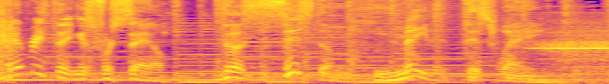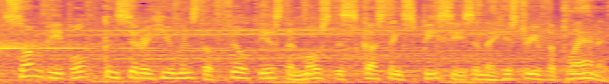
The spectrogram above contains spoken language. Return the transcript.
Everything is for sale. The system made it this way. Some people consider humans the filthiest and most disgusting species in the history of the planet.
